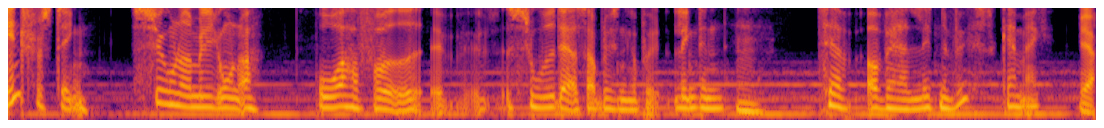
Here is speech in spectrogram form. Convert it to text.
interesting. 700 millioner brugere har fået øh, suget deres oplysninger på LinkedIn, Mm. til at, at være lidt nervøs, kan jeg mærke. Ja.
